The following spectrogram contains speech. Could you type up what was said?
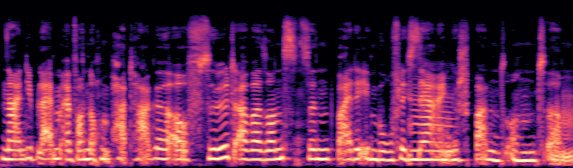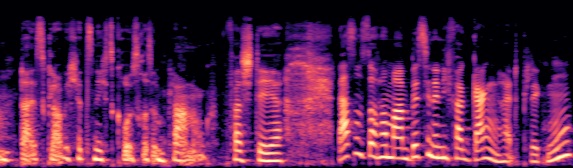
Nein, die bleiben einfach noch ein paar Tage auf Sylt, aber sonst sind beide eben beruflich sehr mhm. eingespannt und ähm, da ist, glaube ich, jetzt nichts Größeres im Planung. Verstehe. Lass uns doch noch mal ein bisschen in die Vergangenheit blicken.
